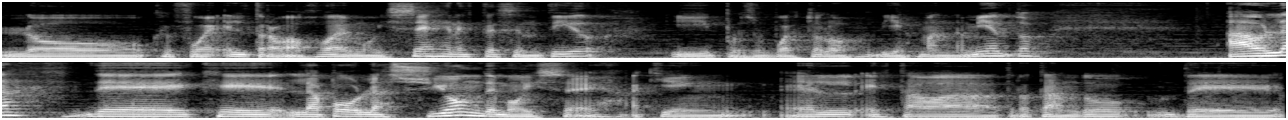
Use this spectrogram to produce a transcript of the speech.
lo que fue el trabajo de Moisés en este sentido y por supuesto los diez mandamientos. Habla de que la población de Moisés, a quien él estaba tratando de,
